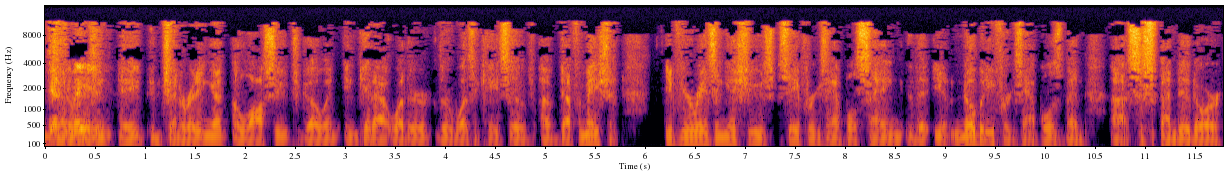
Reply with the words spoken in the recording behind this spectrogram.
generating a generating a, a, lawsuit to go and, and get out whether there was a case of, of defamation if you're raising issues, say, for example, saying that you know, nobody, for example, has been uh, suspended or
